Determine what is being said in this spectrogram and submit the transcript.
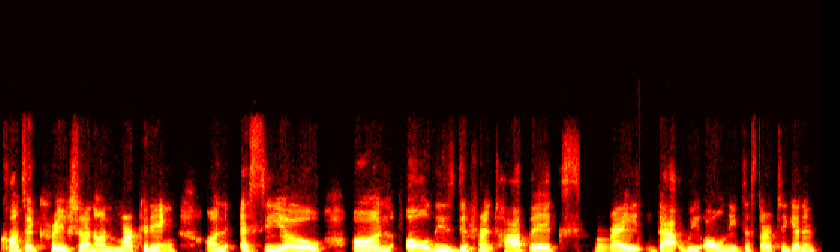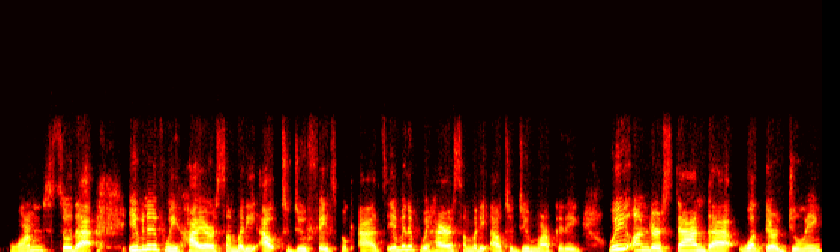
content creation, on marketing, on SEO, on all these different topics, right? That we all need to start to get informed so that even if we hire somebody out to do Facebook ads, even if we hire somebody out to do marketing, we understand that what they're doing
